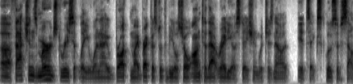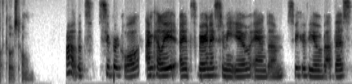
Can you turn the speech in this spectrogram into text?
uh, factions merged recently when I brought my Breakfast with the Beatles show onto that radio station, which is now its exclusive South Coast home. Wow, that's super cool. I'm Kelly. It's very nice to meet you and um, speak with you about this.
